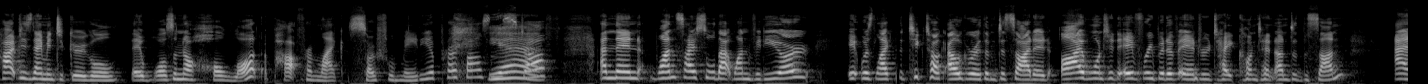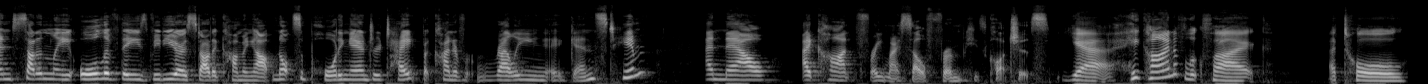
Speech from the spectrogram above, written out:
Typed his name into Google, there wasn't a whole lot apart from like social media profiles and Yeah. stuff. And then once I saw that one video, it was like the TikTok algorithm decided I wanted every bit of Andrew Tate content under the sun. And suddenly all of these videos started coming up, not supporting Andrew Tate, but kind of rallying against him. And now I can't free myself from his clutches. Yeah, he kind of looks like a tall,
